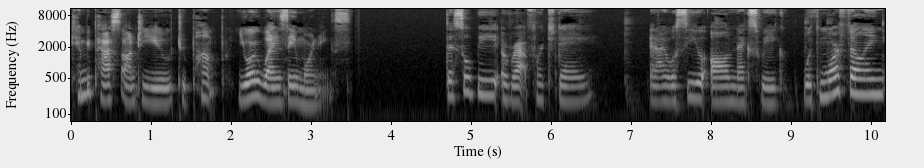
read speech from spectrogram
can be passed on to you to pump your Wednesday mornings. This will be a wrap for today, and I will see you all next week with more filling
